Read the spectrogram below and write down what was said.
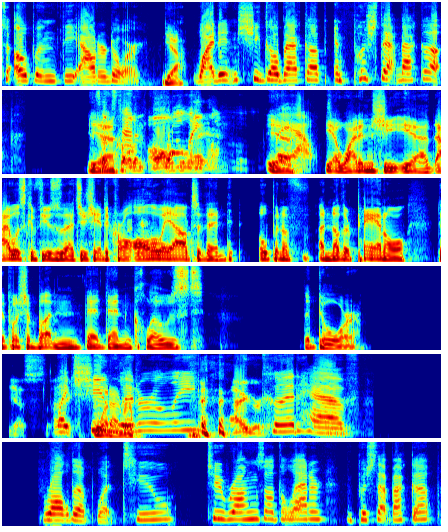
to open the outer door. Yeah. Why didn't she go back up and push that back up? Yeah. Instead of all the way out. Yeah. out. Yeah, why didn't she? Yeah, I was confused with that too. She had to crawl all the way out to then open a f another panel to push a button that then closed the door. Yes, Like she Whatever. literally I, I agree. could have crawled up what two two rungs on the ladder and push that back up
